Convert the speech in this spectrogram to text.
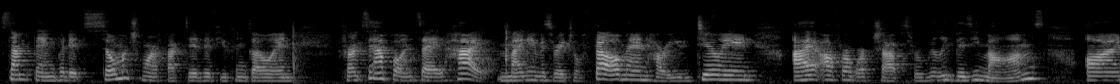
something, but it's so much more effective if you can go in, for example, and say, hi, my name is Rachel Feldman. How are you doing? I offer workshops for really busy moms on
